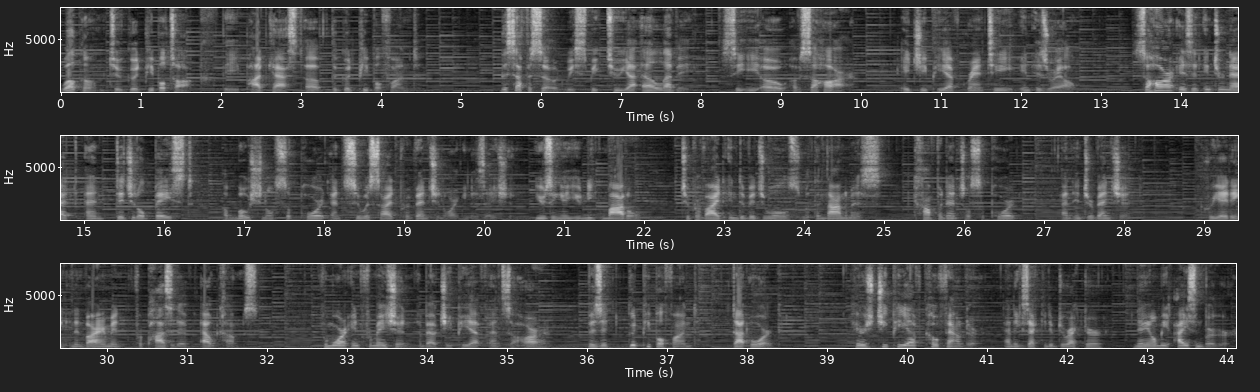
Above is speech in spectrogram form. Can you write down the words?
Welcome to Good People Talk, the podcast of the Good People Fund. This episode, we speak to Yael Levy, CEO of Sahar, a GPF grantee in Israel. Sahar is an internet and digital based emotional support and suicide prevention organization using a unique model to provide individuals with anonymous, confidential support and intervention creating an environment for positive outcomes. For more information about GPF and Sahar, visit goodpeoplefund.org. Here's GPF co founder and executive director Naomi Eisenberger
